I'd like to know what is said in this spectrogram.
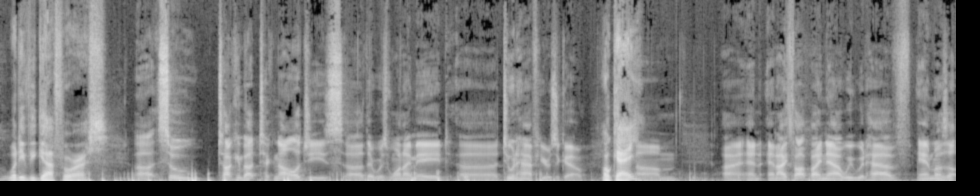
what have you got for us? Uh, so, talking about technologies, uh, there was one I made uh, two and a half years ago. Okay. Um, uh, and, and I thought by now we would have Amazon,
